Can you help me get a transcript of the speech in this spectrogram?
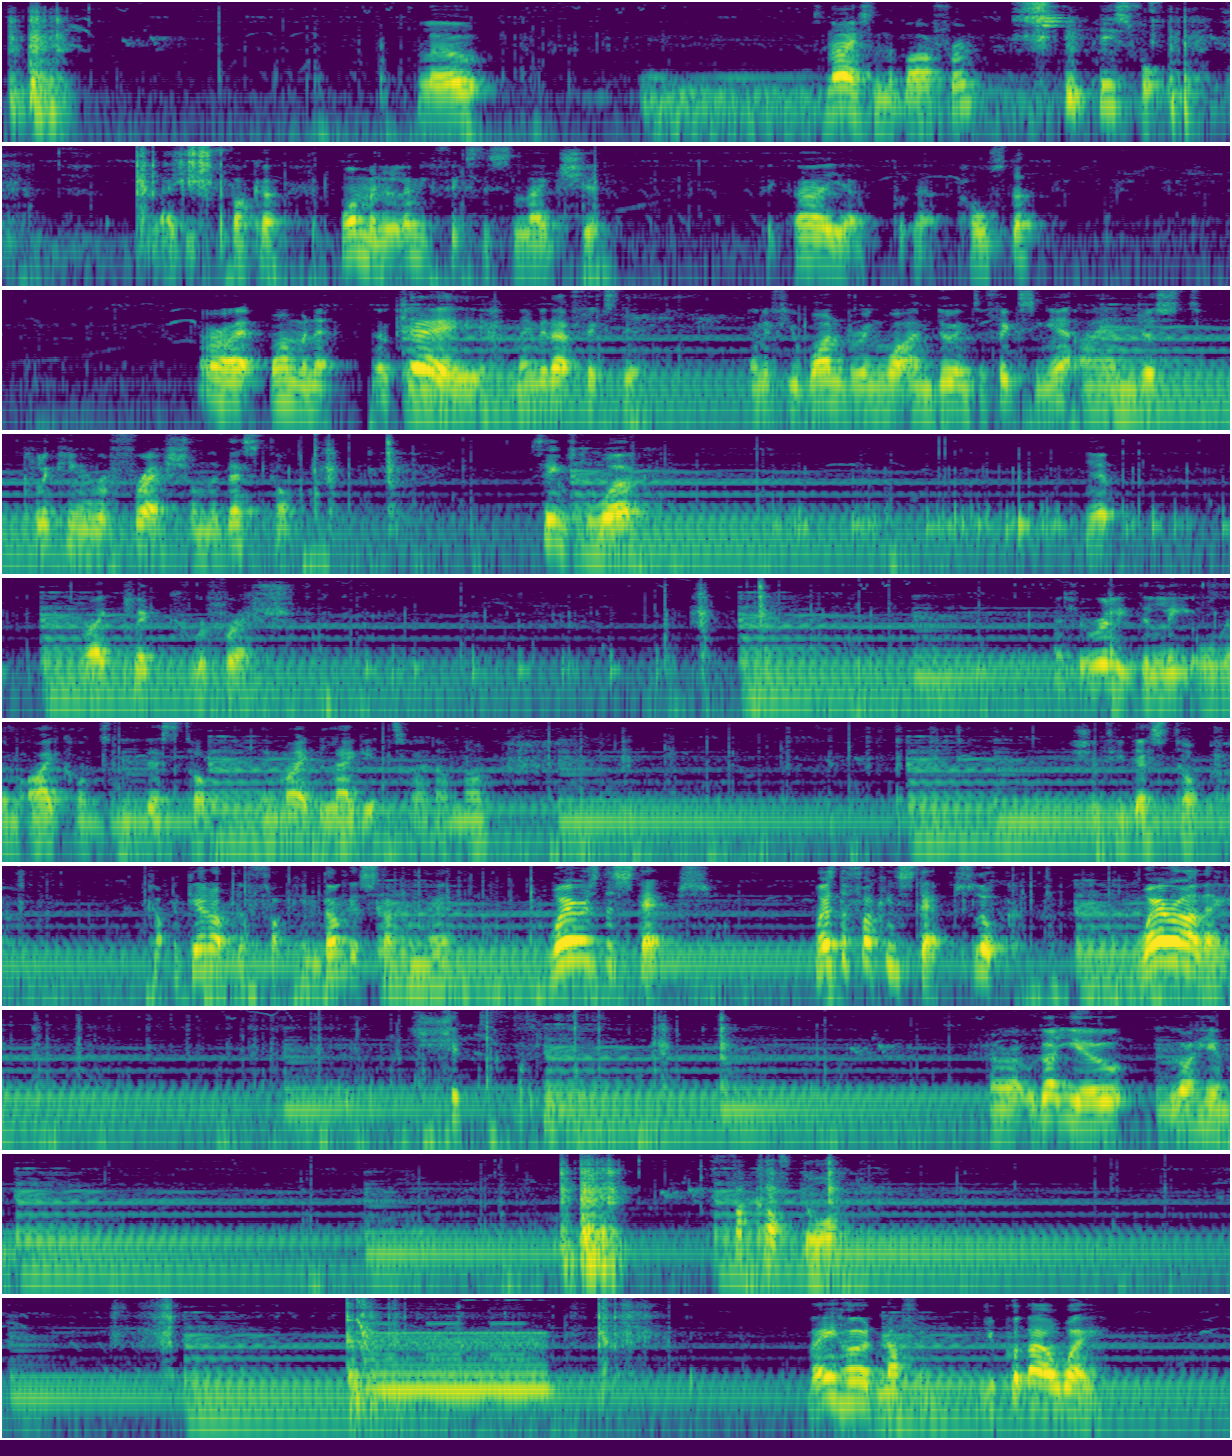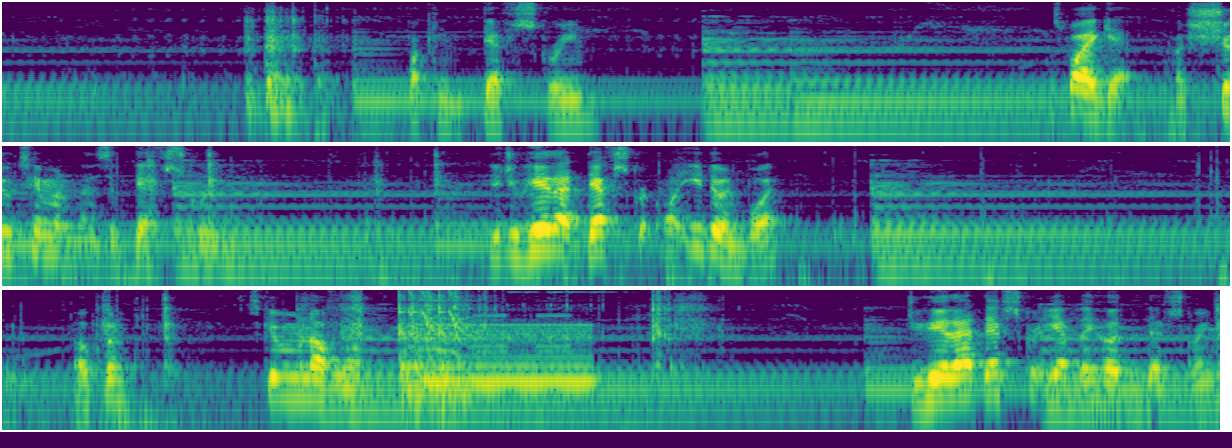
Hello. It's nice in the bathroom. Peaceful. Laggy fucker. One minute, let me fix this lag shit. Uh, yeah, put that holster. Alright, one minute. Okay, maybe that fixed it. And if you're wondering what I'm doing to fixing it, I am just clicking refresh on the desktop. Seems to work. Right click, refresh. I should really delete all them icons on the desktop. They might lag it, I don't know. Shitty desktop. Get up the fucking... Don't get stuck on there. Where is the steps? Where's the fucking steps? Look. Where are they? Shit fucking... Alright, we got you. We got him. Fuck off, door. They heard nothing. Did you put that away? Fucking death scream. That's what I get. I shoot him and there's a death scream. Did you hear that death scream? What are you doing, boy? Open. Let's give them another one. Do you hear that death scream? Yep, they heard the death scream.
